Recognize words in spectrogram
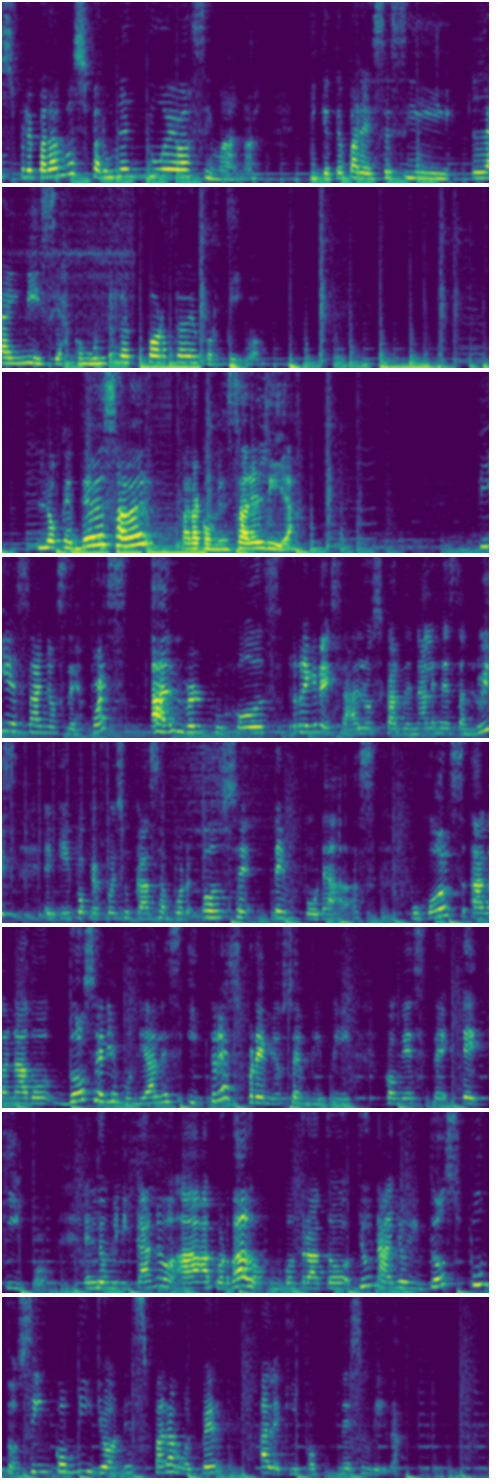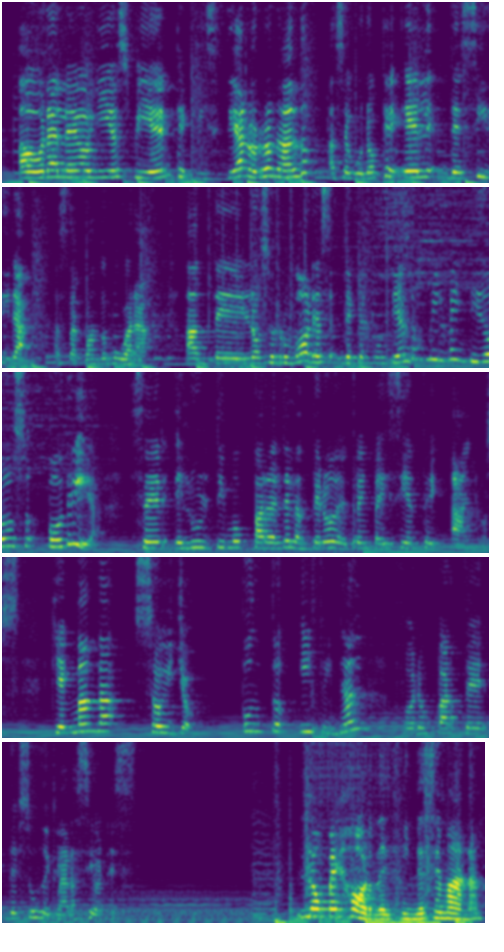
Nos preparamos para una nueva semana. ¿Y qué te parece si la inicias con un reporte deportivo? Lo que debes saber para comenzar el día. Diez años después, Albert Pujols regresa a los Cardenales de San Luis, equipo que fue su casa por 11 temporadas. Pujols ha ganado dos series mundiales y tres premios MVP con este equipo. El dominicano ha acordado un contrato de un año y 2.5 millones para volver al equipo de su vida. Ahora leo en ESPN que Cristiano Ronaldo aseguró que él decidirá hasta cuándo jugará ante los rumores de que el Mundial 2022 podría ser el último para el delantero de 37 años. Quien manda soy yo. Punto y final fueron parte de sus declaraciones. Lo mejor del fin de semana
